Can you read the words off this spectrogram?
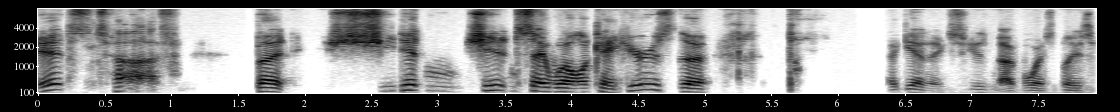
It's tough. But she didn't she didn't say, well, okay, here's the again, excuse my voice, please.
